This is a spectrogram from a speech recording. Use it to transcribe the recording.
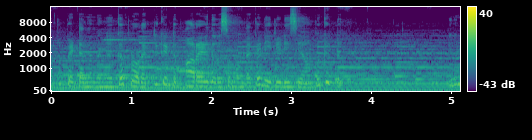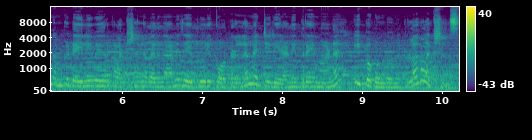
അപ്പോൾ പെട്ടെന്ന് നിങ്ങൾക്ക് പ്രോഡക്റ്റ് കിട്ടും. ആറേഴ് ദിവസം കൊണ്ടൊക്കെ ഡി ടി ഡി സി ആകുമ്പോൾ കിട്ടും. ഇത് നമുക്ക് ഡെയിലി വെയർ കളക്ഷനിൽ വരുന്നതാണ്. ജയ്പൂരി കോട്ടണിലെ മെറ്റീരിയലാണ് ഇത്രയുമാണ് ഇപ്പോൾ കൊണ്ടുവന്നിട്ടുള്ള കളക്ഷൻസ്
